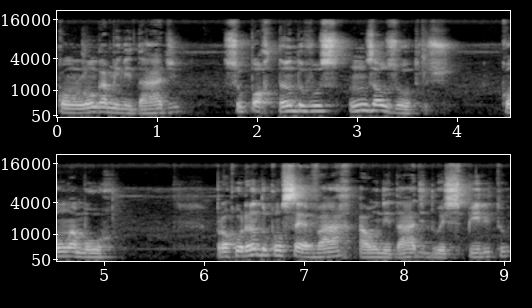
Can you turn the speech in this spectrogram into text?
com longanimidade, suportando-vos uns aos outros, com amor, procurando conservar a unidade do espírito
